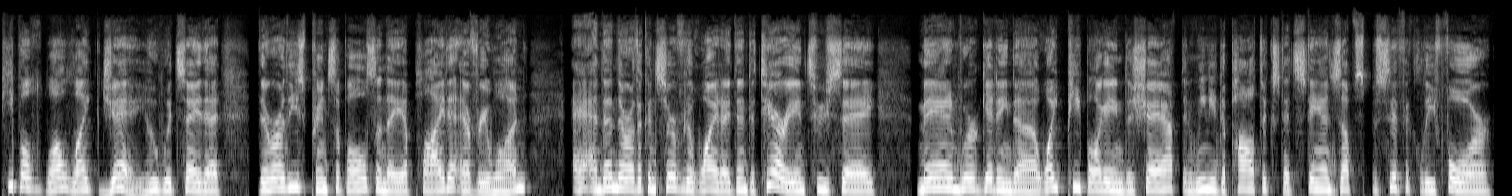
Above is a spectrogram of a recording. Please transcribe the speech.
people well like Jay who would say that there are these principles and they apply to everyone. And then there are the conservative white identitarians who say man, we're getting the white people are getting the shaft, and we need a politics that stands up specifically for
